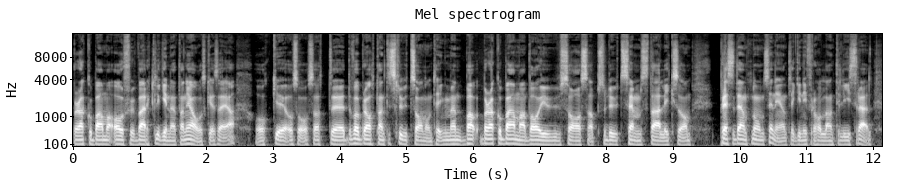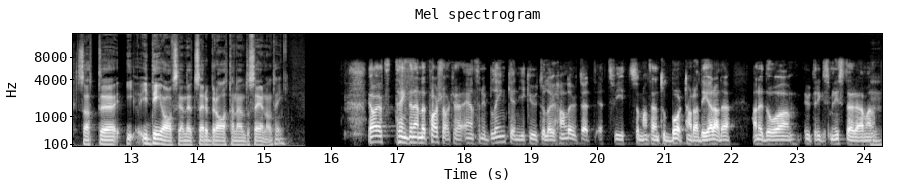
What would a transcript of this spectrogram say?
Barack Obama avskyr verkligen Netanyahu ska jag säga. Och, eh, och så, så att eh, det var bra att han till slut sa någonting. Men Barack Obama var ju USAs absolut sämsta liksom president någonsin egentligen i förhållande till Israel. Så att eh, i, i det avseendet så är det bra att han ändå säger någonting. Ja, jag tänkte nämna ett par saker här. Anthony Blinken gick ut och han la ut ett, ett tweet som han sen tog bort, han raderade. Han är då utrikesminister. Men, mm.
